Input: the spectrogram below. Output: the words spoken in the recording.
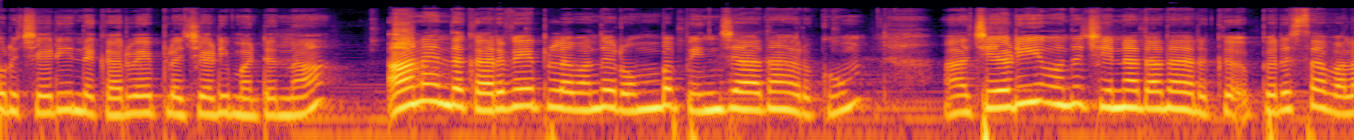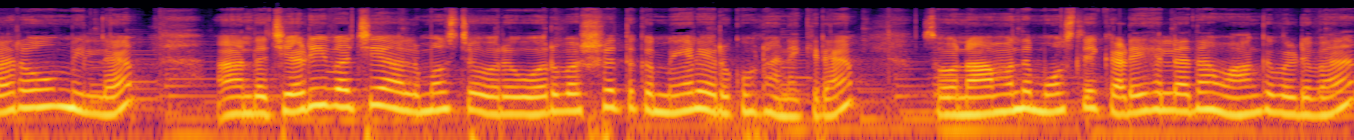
ஒரு செடி இந்த கருவேப்பிலை செடி மட்டும்தான். ஆனால் இந்த கருவேப்பிலை வந்து ரொம்ப பிஞ்சாக தான் இருக்கும். செடியும் வந்து சின்னதாக தான் இருக்குது பெருசாக வளரவும் இல்லை. அந்த செடி வச்சு ஆல்மோஸ்ட் ஒரு ஒரு வருஷத்துக்கு மேலே இருக்கும்னு நினைக்கிறேன். ஸோ நான் வந்து மோஸ்ட்லி கடைகளில் தான் வாங்க விடுவேன்.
